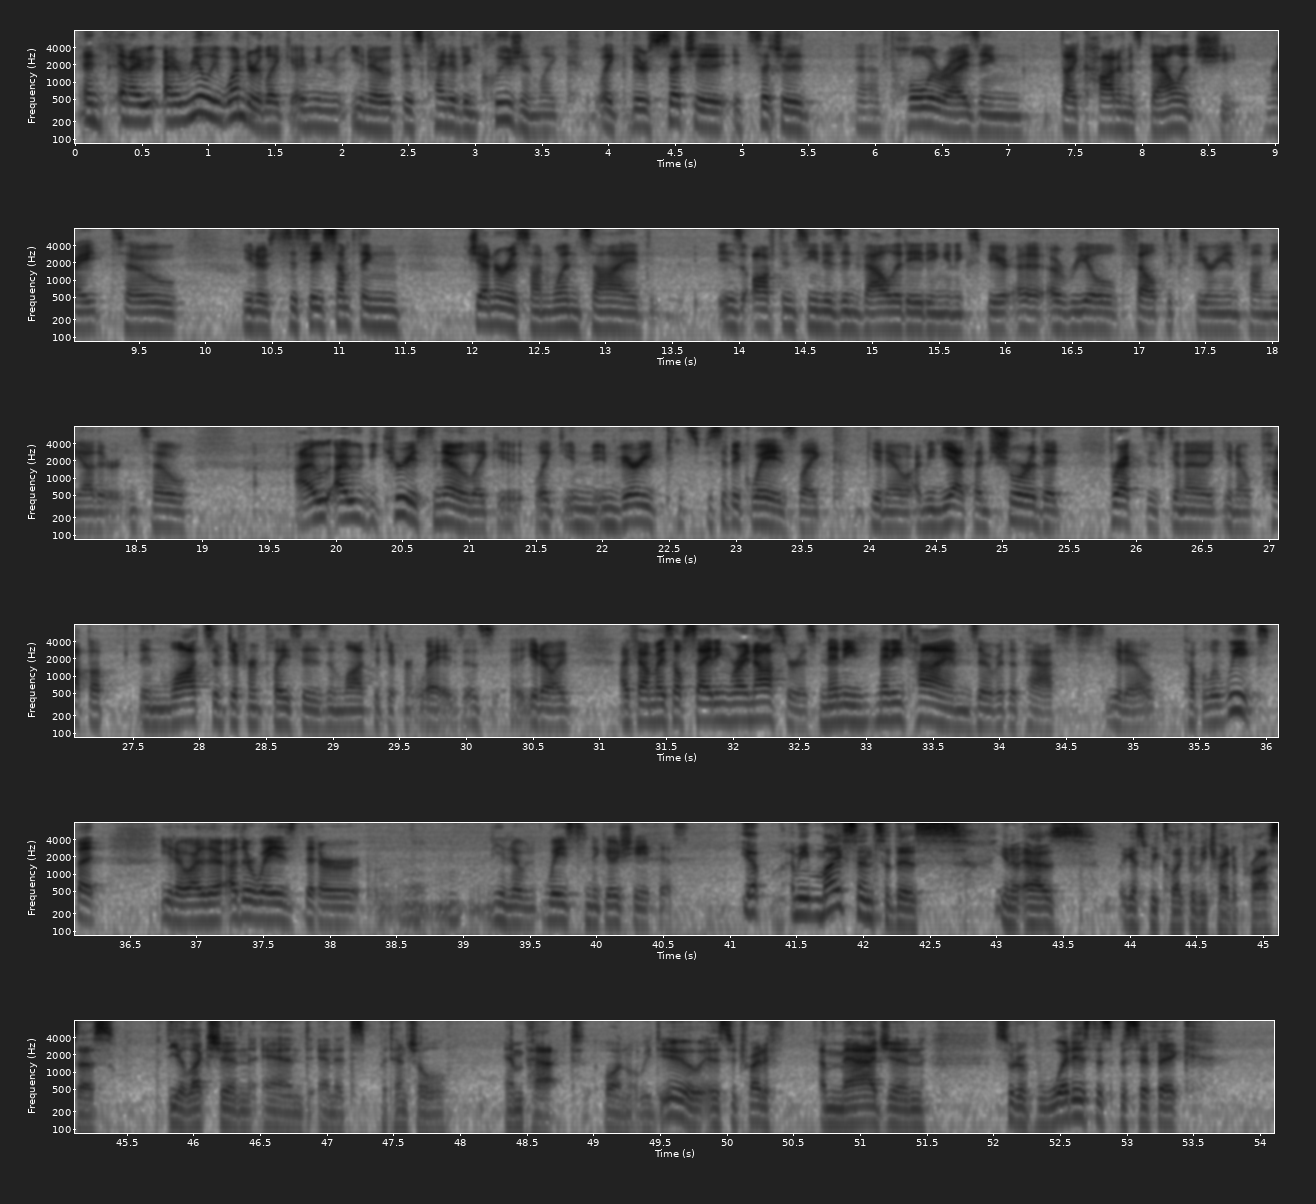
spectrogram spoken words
And and I, I really wonder, like, I mean, you know, this kind of inclusion, like like there's such a it's such a uh, polarizing dichotomous balance sheet, right? So, you know, to say something generous on one side is often seen as invalidating an exper- a, a real felt experience on the other, and so I, I would be curious to know, like, like in, in very specific ways, like, you know, I mean, yes, I'm sure that Brecht is going to, you know, pop up in lots of different places in lots of different ways. As you know, I, I found myself citing rhinoceros many, many times over the past, you know, couple of weeks. But, you know, are there other ways that are, you know, ways to negotiate this? Yep. I mean, my sense of this, you know, as I guess we collectively try to process the election and and its potential impact on what we do is to try to f- imagine sort of what is the specific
